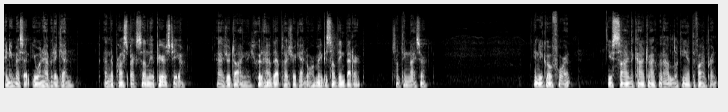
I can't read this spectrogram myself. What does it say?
and you miss it. You won't have it again. And the prospect suddenly appears to you as you're dying that you could have that pleasure again, or maybe something better, something nicer. And you go for it. You sign the contract without looking at the fine print.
